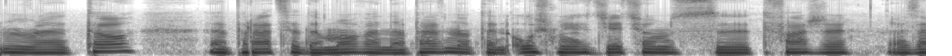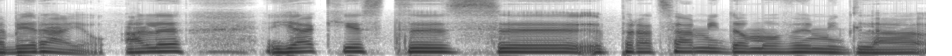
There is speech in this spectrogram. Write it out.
e, to prace domowe na pewno ten uśmiech dzieciom z twarzy zabierają. Ale jak jest z pracami domowymi dla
